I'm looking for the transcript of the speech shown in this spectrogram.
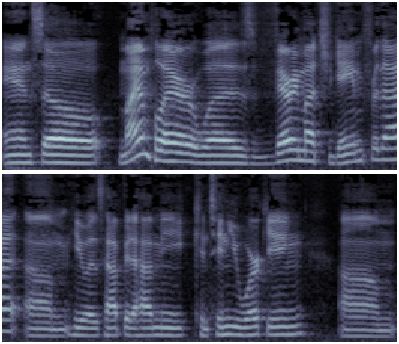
And so my employer was very much game for that. Um, he was happy to have me continue working um,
